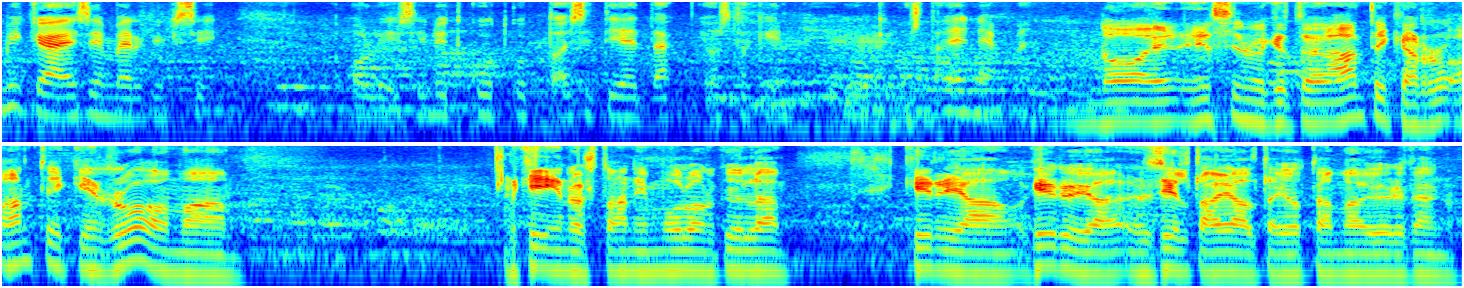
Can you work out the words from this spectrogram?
Mikä esimerkiksi olisi, nyt kutkuttaisi tietää jostakin julkimusta enemmän? No ensinnäkin tämä antiikin, antiikin Roomaa kiinnostaa, niin mulla on kyllä kirjaa, kirjoja siltä ajalta, jota mä yritän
